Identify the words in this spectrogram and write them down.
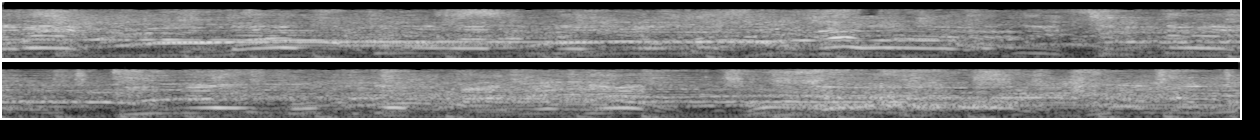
전에 말투로 하는 명령으로 사용하고 있을 때 이면 커트가 반역에 정상을 지키려고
